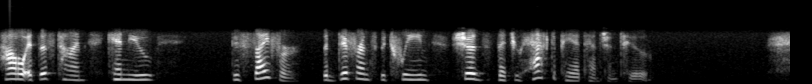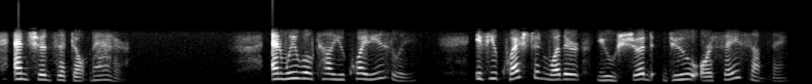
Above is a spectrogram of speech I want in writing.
how at this time can you decipher the difference between shoulds that you have to pay attention to and shoulds that don't matter. And we will tell you quite easily if you question whether you should do or say something,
